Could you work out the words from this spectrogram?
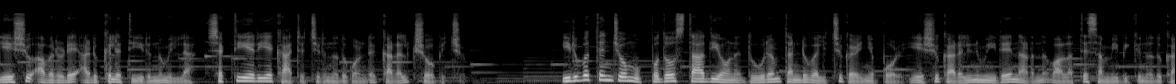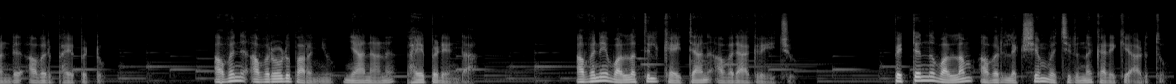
യേശു അവരുടെ അടുക്കലെത്തിയിരുന്നുമില്ല ശക്തിയേറിയ കാറ്റച്ചിരുന്നതുകൊണ്ട് കടൽ ക്ഷോഭിച്ചു. ഇരുപത്തഞ്ചോ മുപ്പതോ സ്ഥാതിയോണ് ദൂരം തണ്ടു വലിച്ചു കഴിഞ്ഞപ്പോൾ യേശു കടലിനുമീതെ നടന്ന് വള്ളത്തെ സമീപിക്കുന്നതു കണ്ട് അവർ ഭയപ്പെട്ടു. അവൻ അവരോട് പറഞ്ഞു ഞാനാണ് ഭയപ്പെടേണ്ട. അവനെ വള്ളത്തിൽ കയറ്റാൻ അവരാഗ്രഹിച്ചു. പെട്ടെന്ന് വള്ളം അവർ ലക്ഷ്യം വച്ചിരുന്ന കരയ്ക്ക് അടുത്തു.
